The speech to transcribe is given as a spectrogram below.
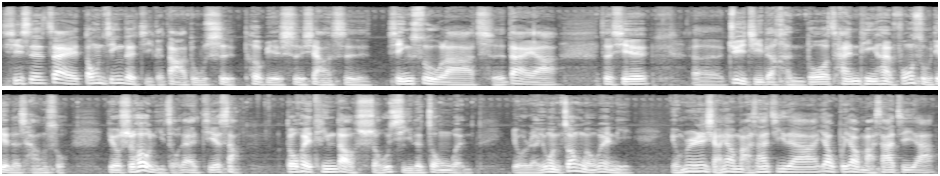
其实，在东京的几个大都市，特别是像是新宿啦、池袋啊这些，呃，聚集的很多餐厅和风俗店的场所，有时候你走在街上，都会听到熟悉的中文，有人用中文问你有没有人想要马杀鸡的啊，要不要马杀鸡啊？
